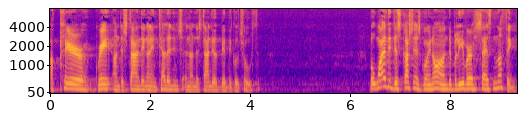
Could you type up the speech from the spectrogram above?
a clear, great understanding and intelligence and understanding of biblical truth. But while the discussion is going on, the believer says nothing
